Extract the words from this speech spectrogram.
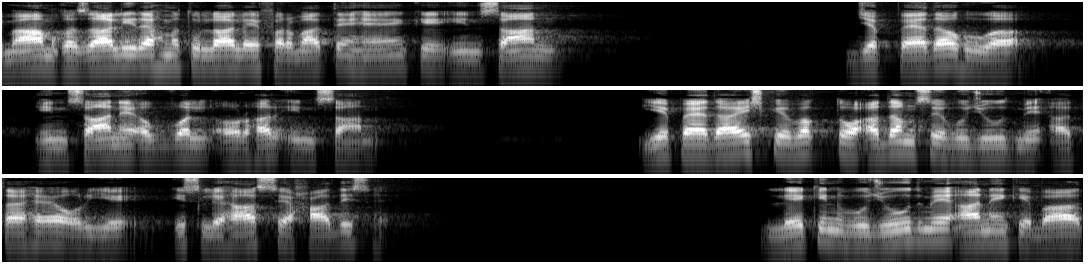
امام غزالی رحمۃ اللہ علیہ فرماتے ہیں کہ انسان جب پیدا ہوا، انسان اول اور ہر انسان، یہ پیدائش کے وقت و عدم سے وجود میں آتا ہے اور یہ اس لحاظ سے حادث ہے۔ لیکن وجود میں آنے کے بعد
